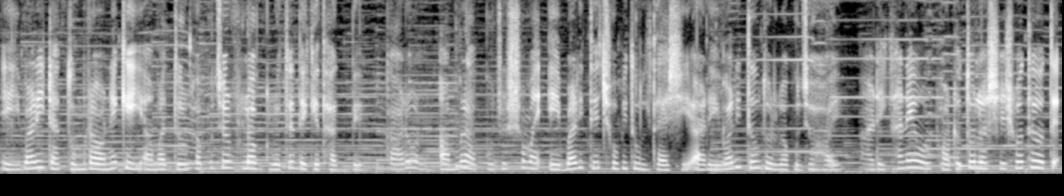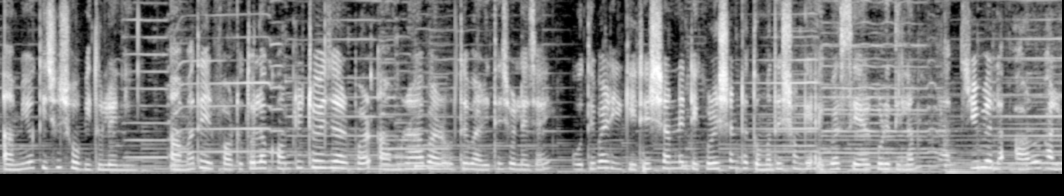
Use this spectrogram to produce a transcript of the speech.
এই বাড়িটা তোমরা অনেকেই আমার দুর্গাপুজোর ভ্লগগুলোতে দেখে থাকবে। কারণ আমরা পুজোর সময় এই বাড়িতে ছবি তুলতে আসি আর এই বাড়িতেও দুর্গাপুজো হয়। আর এখানে ওর ফটো তোলা শেষ হতে হতে আমিও কিছু ছবি তুলে নিই। আমাদের ফটো তোলা কমপ্লিট হয়ে যাওয়ার পর আমরা আবার ওদের বাড়িতে চলে যাই। ওদের বাড়ির গেটের সামনে ডেকোরেশনটা তোমাদের সঙ্গে একবার শেয়ার করে দিলাম। রাত্রিবেলা আরও ভালো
